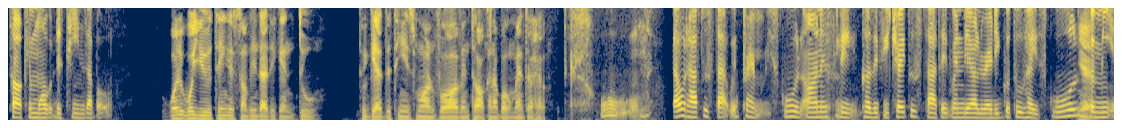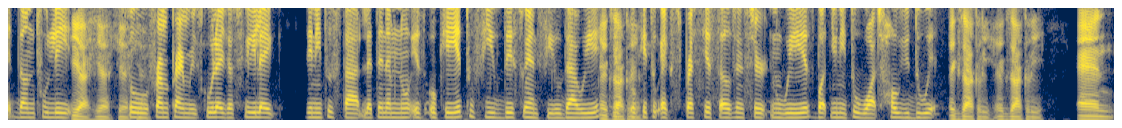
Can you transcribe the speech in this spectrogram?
talking more with the teens about. What what you think is something that they can do to get the teens more involved in talking about mental health? Ooh, that would have to start with primary school, honestly. Because if you try to start it when they already go to high school, Yeah. for me, it done too late. Yeah, yeah, yeah. so yeah. from primary school, I just feel like they need to start letting them know it's okay to feel this way and feel that way. Exactly. It's okay to express yourselves in certain ways, but you need to watch how you do it. Exactly, exactly. And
